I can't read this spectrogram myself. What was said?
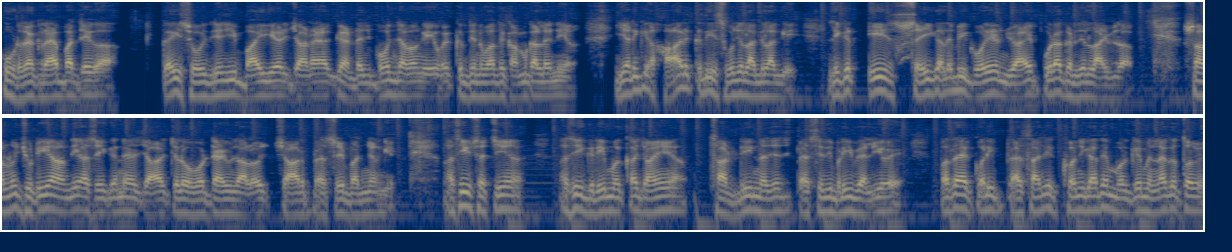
ਹੋਟਲ ਦਾ ਕਿਰਾਇਆ ਬਚੇਗਾ ਕਈ ਸੋਚਦੇ ਜੀ, ਬਾਈ ਏਅਰ ਜਾਣਾ ਹੈ, ਘੰਟੇ 'ਚ ਪਹੁੰਚ ਜਾਵਾਂਗੇ, ਉਹ ਇੱਕ ਦਿਨ ਬਾਅਦ ਕੰਮ ਕਰ ਲੈਂਦੇ ਆ। ਯਾਨੀ ਕਿ ਹਰ ਇੱਕ ਦੀ ਸੋਚ ਅਲੱਗ-ਅਲੱਗ ਹੈ ਲੇਕਿਨ ਇਹ ਸਹੀ ਗੱਲ ਹੈ ਵੀ ਗੋਰੇ ਇੰਜੋਏ ਪੂਰਾ ਕਰਦੇ ਲਾਈਫ ਦਾ। ਸਾਨੂੰ ਛੁੱਟੀਆਂ ਆਉਂਦੀਆਂ, ਅਸੀਂ ਕਹਿੰਦੇ ਹਾਂ, ਯਾਰ, ਚਲੋ ਓਵਰ ਟਾਈਮ ਲਾ ਲਓ, ਚਾਰ ਪੈਸੇ ਬਣ ਜਾਣਗੇ। ਅਸੀਂ ਸੱਚੇ ਹਾਂ ਅਸੀਂ ਗਰੀਬ ਮੁਲਕਾਂ 'ਚ ਆਏ ਹਾਂ ਸਾਡੀ ਨਜ਼ਰ 'ਚ ਪੈਸੇ ਦੀ ਬੜੀ ਵੈਲਿਊ ਹੈ ਪਤਾ ਇੱਕ ਵਾਰੀ ਪੈਸਾ ਜੇ ਖੁੰਝ ਗਿਆ ਤੇ ਮੁਰਗੇ ਮਿਲਣਾ ਕਿੱਥੋਂ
